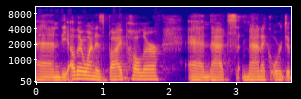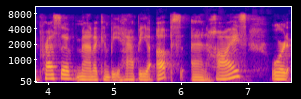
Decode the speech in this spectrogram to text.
And the other one is bipolar, and that's manic or depressive. Manic can be happy ups and highs, or it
